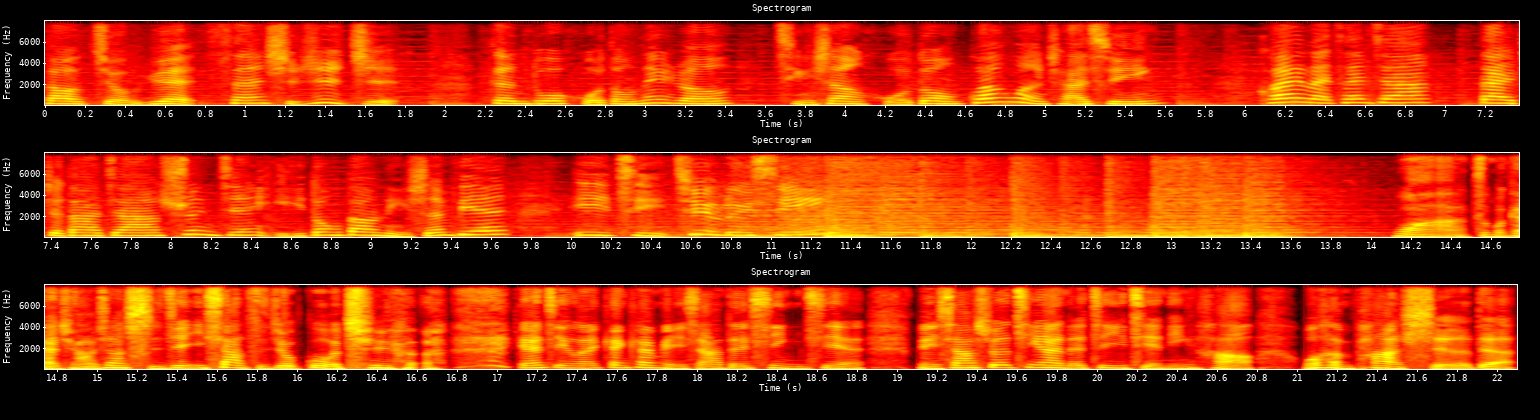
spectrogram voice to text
到九月三十日止，更多活动内容请上活动官网查询。快来参加，带着大家瞬间移动到你身边，一起去旅行。哇，怎么感觉好像时间一下子就过去了？赶紧来看看美霞的信件。美霞说：“亲爱的志怡姐您好，我很怕蛇的，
